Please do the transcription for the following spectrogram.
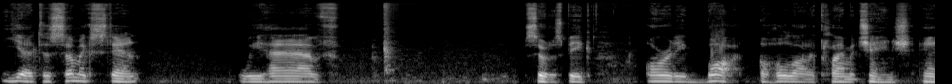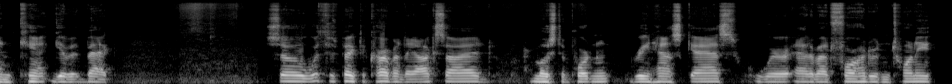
Yeah, to some extent, we have so to speak, already bought a whole lot of climate change and can't give it back. So, with respect to carbon dioxide, most important greenhouse gas, we're at about 420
